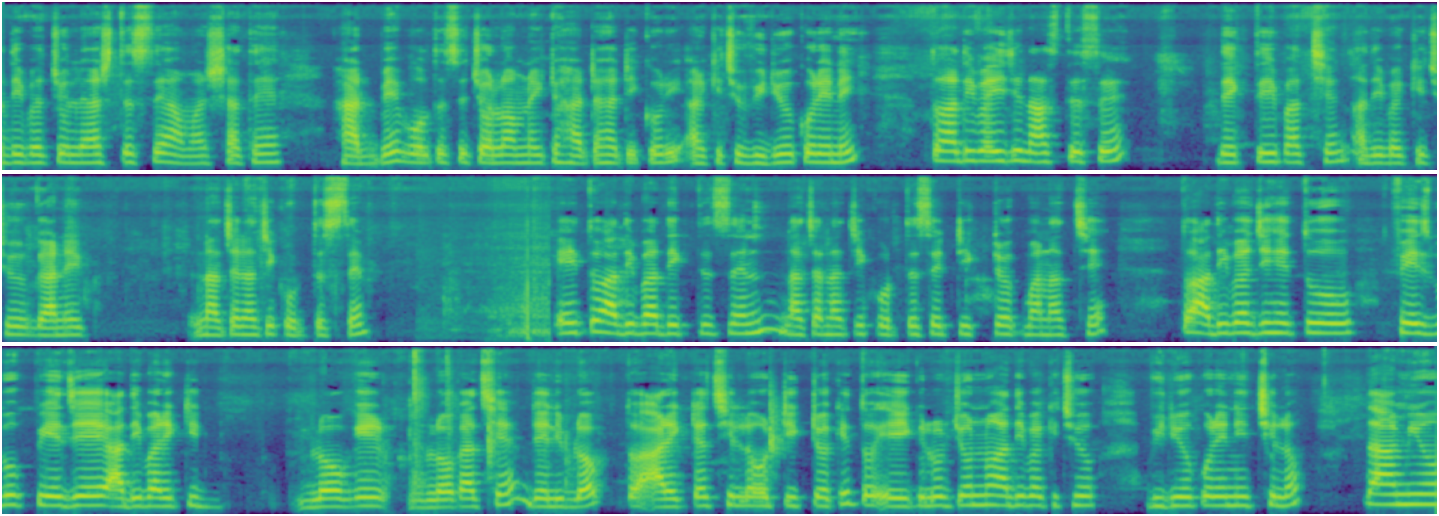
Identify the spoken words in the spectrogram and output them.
আদিবা চলে আসতেছে, আমার সাথে হাঁটবে। বলতেছে, চলো আমরা একটু হাঁটাহাঁটি করি, আর কিছু ভিডিও করে নেই। তো আদিবা এই যে নাচতেছে, দেখতেই পাচ্ছেন আদিবা কিছু গানের নাচানাচি করতেছে। এই তো আদিবা দেখতেছেন, নাচানাচি করতেছে, টিকটক বানাচ্ছে। তো আদিবা যেহেতু ফেসবুক পেজে আদিবার একটি ব্লগের ব্লগ আছে ডেলি ব্লগ তো আরেকটা ছিল টিকটকে তো এইগুলোর জন্য আদিবা কিছু ভিডিও করে নিচ্ছিল। তা আমিও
